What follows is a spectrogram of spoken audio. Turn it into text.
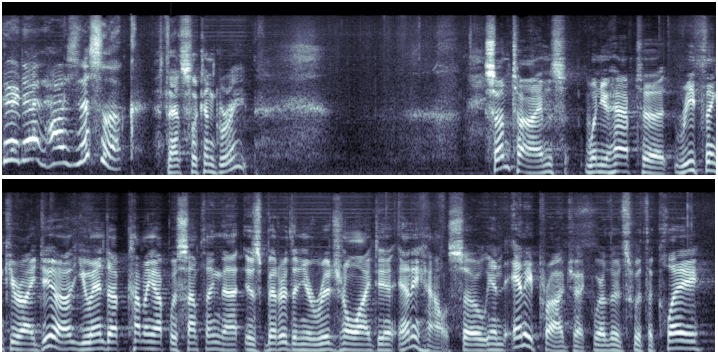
Here, Dad, how does this look? that's looking great. Sometimes, when you have to rethink your idea, you end up coming up with something that is better than your original idea, anyhow. So, in any project, whether it's with the clay,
